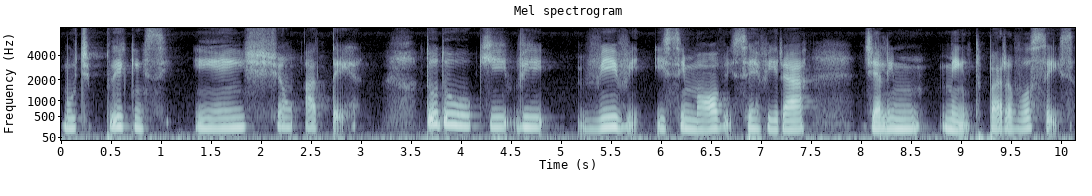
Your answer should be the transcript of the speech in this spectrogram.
multipliquem-se e encham a terra. Tudo o que vi, vive e se move servirá de alimento para vocês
